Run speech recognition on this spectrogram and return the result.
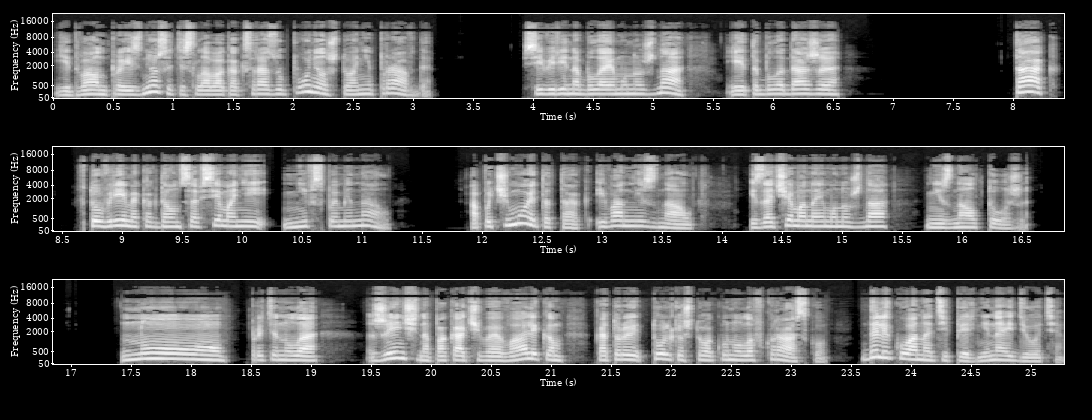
едва он произнес эти слова, как сразу понял, что они правда. Северина была ему нужна, и это было даже так, в то время, когда он совсем о ней не вспоминал. А почему это так, Иван не знал, и зачем она ему нужна, не знал тоже. «Ну...» — протянула женщина, покачивая валиком, который только что окунула в краску. «Далеко она теперь не найдете».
